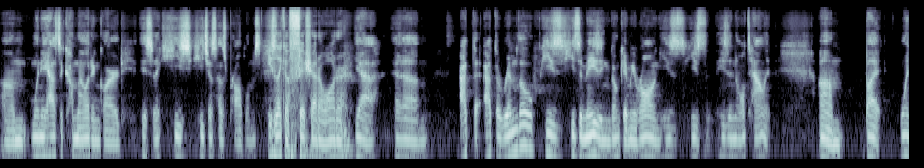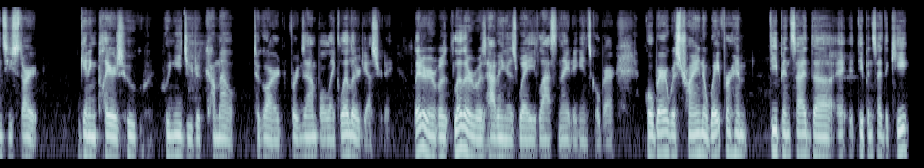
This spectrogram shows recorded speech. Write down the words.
um, when he has to come out and guard, it's like he's he just has problems. He's like a fish out of water. Yeah. Um, at the at the rim though, he's he's amazing. Don't get me wrong. He's he's he's an all talent. Um, but once you start getting players who who need you to come out to guard, for example, like Lillard yesterday. Lillard was Lillard was having his way last night against Gobert. Gobert was trying to wait for him deep inside the eh, deep inside the key.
